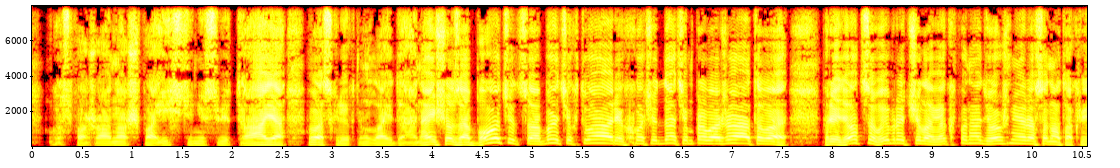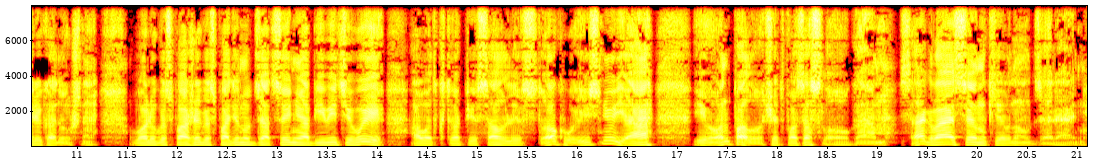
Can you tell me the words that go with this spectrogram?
— Госпожа наша поистине святая! — воскликнул Лайда. — Она еще заботится об этих тварях, хочет дать им провожатого. Придется выбрать человека понадежнее, раз она так великодушна. Волю госпожи господину Дзяциню объявите вы, а вот кто писал листок, выясню я, и он получит по заслугам. — Согласен, — кивнул Дзялянь.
